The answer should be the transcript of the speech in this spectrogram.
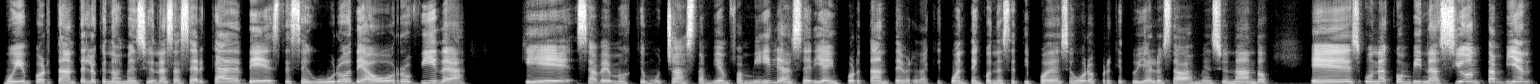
Muy importante lo que nos mencionas acerca de este seguro de ahorro vida, que sabemos que muchas también familias sería importante, ¿verdad? Que cuenten con este tipo de seguro, porque tú ya lo estabas mencionando. Es una combinación también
